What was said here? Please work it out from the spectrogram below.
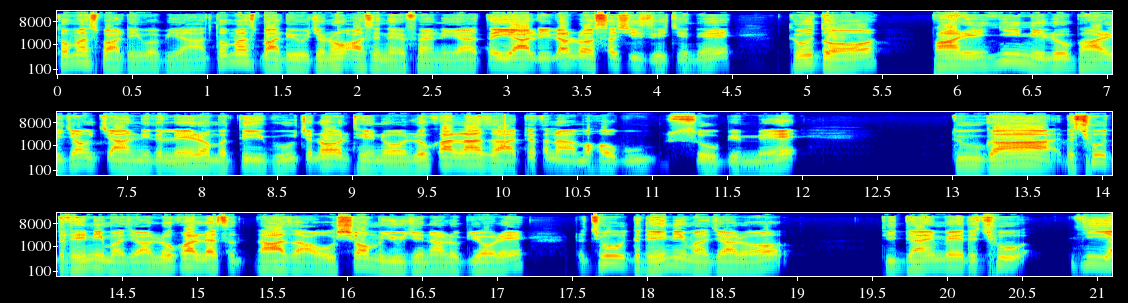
သောမတ်ပါတီပေါ့ဗျာသောမတ်ပါတီကိုကျွန်တော်အာဆင်နယ်ဖန်တွေကတရားလီလောက်တော့ဆက်ရှိစေခြင်းနဲ့သို့တော့ ဘာတွေညှိနေလို့ဘာတွေကြောင့်ကြာနေတယ်လဲတော့မသိဘူးကျွန်တော်အထင်တော့လောက်ခလာစာပြဿနာမဟုတ်ဘူးဆိုပေမဲ့သူကတချို့သတင်းတွေမှာကျတော့လောကလက်သားစာကို short မယူချင်တာလို့ပြောတယ်တချို့သတင်းတွေမှာကျတော့ဒီတိုင်းပဲတချို့ညှိရ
